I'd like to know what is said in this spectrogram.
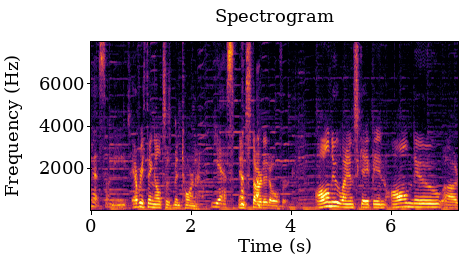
That's so neat. Everything else has been torn out Yes. and started over. All new landscaping, all new uh,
